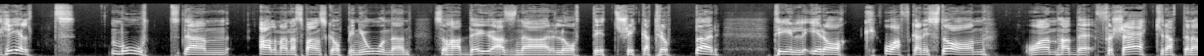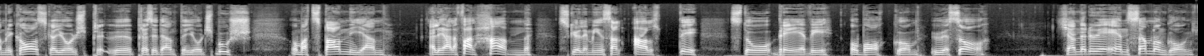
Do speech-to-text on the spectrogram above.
Helt mot den allmänna spanska opinionen så hade ju Aznar låtit skicka trupper till Irak och Afghanistan och han hade försäkrat den amerikanska George, presidenten George Bush om att Spanien, eller i alla fall han, skulle minsann alltid stå bredvid och bakom USA. Känner du dig ensam någon gång?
